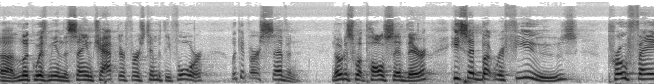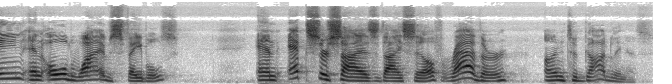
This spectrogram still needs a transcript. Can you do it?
Uh, look with me in the same chapter, 1 Timothy 4. Look at verse 7. Notice what Paul said there. He said, But refuse profane and old wives' fables, and exercise thyself rather unto godliness.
